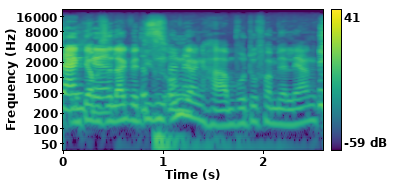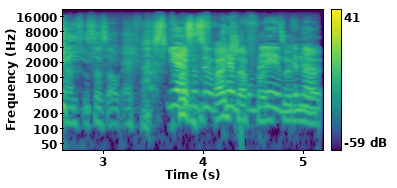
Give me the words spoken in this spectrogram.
Danke. Und ich glaube, solange wir diesen Umgang haben, wo du von mir lernen kannst, ist das auch etwas, ja, es ist überhaupt kein Problem, genau.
